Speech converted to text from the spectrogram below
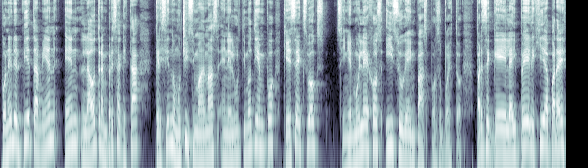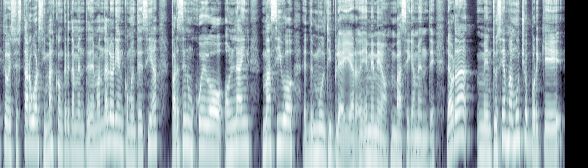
poner el pie también en la otra empresa que está creciendo muchísimo además en el último tiempo, que es Xbox, sin ir muy lejos, y su Game Pass, por supuesto. Parece que la IP elegida para esto es Star Wars y más concretamente de Mandalorian, como te decía, para ser un juego online masivo de multiplayer, MMO, básicamente. La verdad, me entusiasma mucho porque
